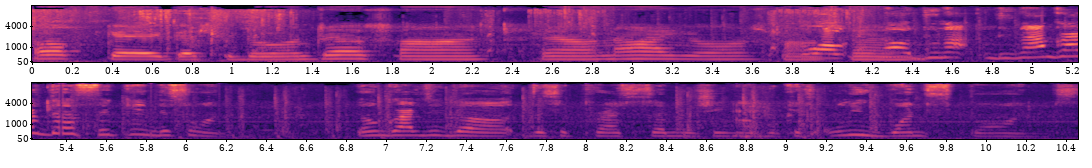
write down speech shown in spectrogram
Okay. Guess you're doing just fine. Yeah, now you're Well, no, do not, do not grab the freaking this one. Don't grab the the, the suppressed submachine gun because only one spawns.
